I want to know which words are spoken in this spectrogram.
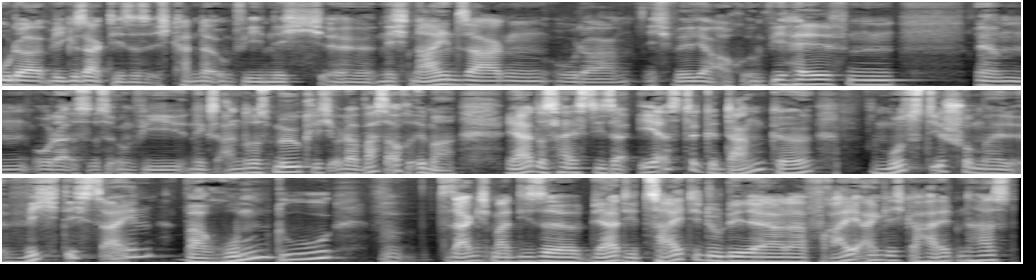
Oder wie gesagt, dieses, ich kann da irgendwie nicht, äh, nicht Nein sagen oder ich will ja auch irgendwie helfen ähm, oder es ist irgendwie nichts anderes möglich oder was auch immer. Ja, das heißt, dieser erste Gedanke muss dir schon mal wichtig sein, warum du, sage ich mal, diese, ja, die Zeit, die du dir da frei eigentlich gehalten hast,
